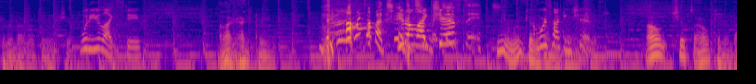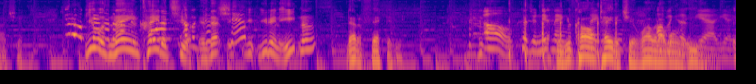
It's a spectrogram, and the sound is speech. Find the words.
care about no damn chip. What do you like, Steve? I like ice cream. we talking about chips. You don't like chips? Mm, I don't care We're talking that. chips. I don't chips. I don't care about chips. You don't You care was nothing about the named Tater crunch Chip. of a Is good that chip? You, you didn't eat none? That affected me. Oh, because your nickname When you was call potato tater chip? chip, why would I oh, want to because eat yeah, it? yeah, yeah,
